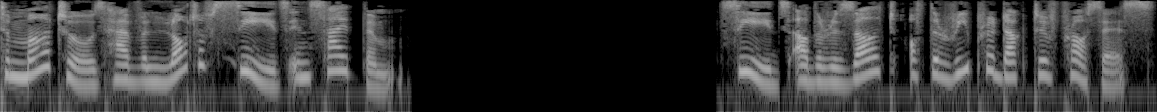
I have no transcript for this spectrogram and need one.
Tomatoes have a lot of seeds inside them. Seeds are the result of the reproductive process.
